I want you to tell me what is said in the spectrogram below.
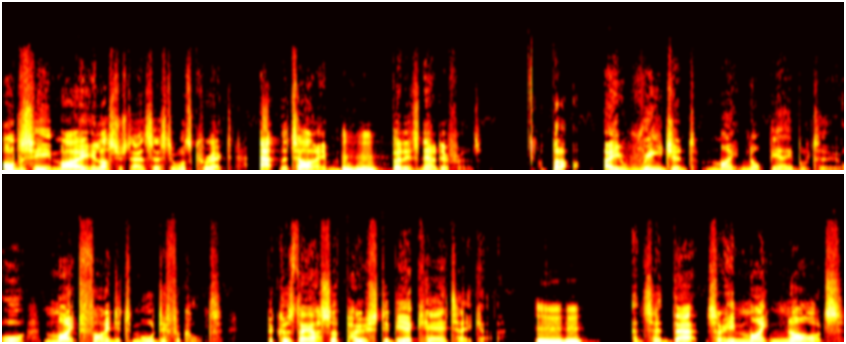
Obviously, my illustrious ancestor was correct at the time, hmm but it's now different. But a regent might not be able to, or might find it more difficult because they are supposed to be a caretaker, hmm and so that so he might not,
